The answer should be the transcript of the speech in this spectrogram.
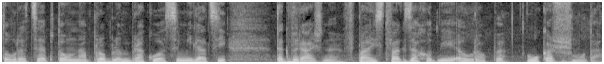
prostą receptą na problem braku asymilacji, tak wyraźny w państwach zachodniej Europy. Łukasz Żmuda.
